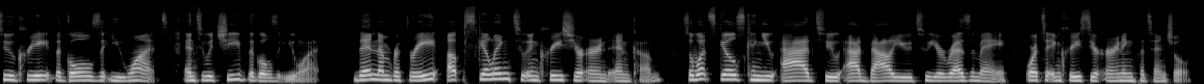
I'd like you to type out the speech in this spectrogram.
to create the goals that you want and to achieve the goals that you want. Then, number three, upskilling to increase your earned income. So, what skills can you add to add value to your resume or to increase your earning potential?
